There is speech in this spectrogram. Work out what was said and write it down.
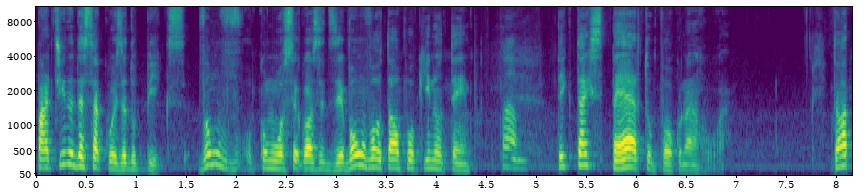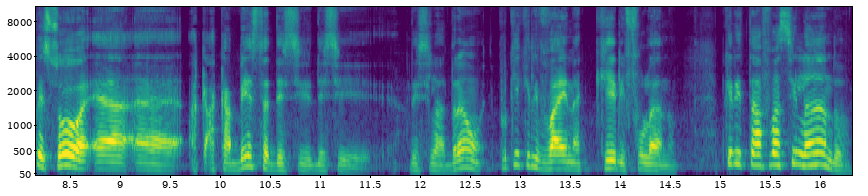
partindo dessa coisa do Pix, vamos, como você gosta de dizer, vamos voltar um pouquinho no tempo. Vamos. Tem que estar esperto um pouco na rua. Então a pessoa, é, é, a, a cabeça desse, desse, desse ladrão, por que, que ele vai naquele fulano? Porque ele está vacilando.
